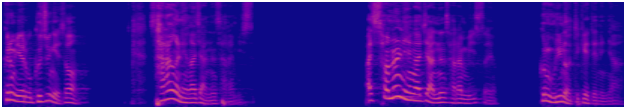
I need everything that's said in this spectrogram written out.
그럼 여러분 그 중에서 사랑을 행하지 않는 사람이 있어요. 아니, 선을 행하지 않는 사람이 있어요. 그럼 우리는 어떻게 되느냐?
